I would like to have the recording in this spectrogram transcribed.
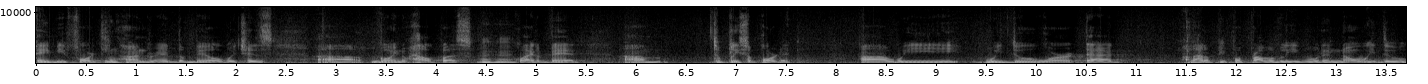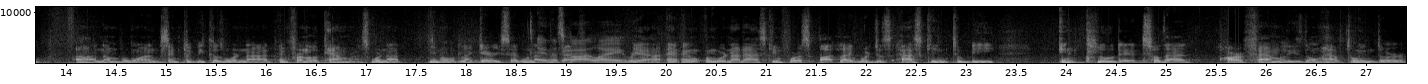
AB 1400, the bill, which is uh, going to help us quite a bit, um, to please support it. Uh, we, we do work that a lot of people probably wouldn't know we do. Uh, number one, simply because we're not in front of the cameras. We're not, you know, like Gary said, we're not In the guys- spotlight, right. Yeah, and, and, and we're not asking for a spotlight. We're just asking to be included so that our families don't have to endure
